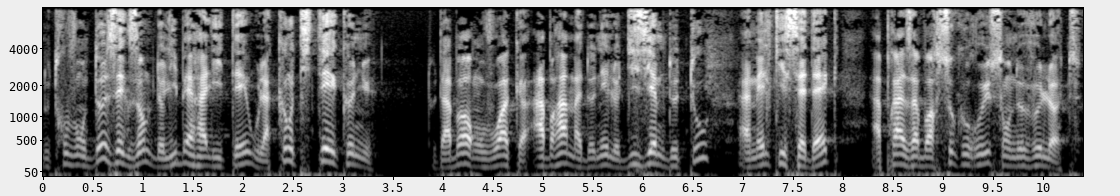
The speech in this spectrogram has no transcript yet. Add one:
nous trouvons deux exemples de libéralité où la quantité est connue. Tout d'abord, on voit qu'Abraham a donné le dixième de tout à Melchisédek après avoir secouru son neveu Lot.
